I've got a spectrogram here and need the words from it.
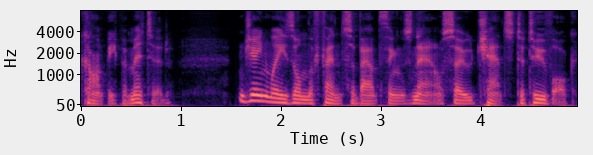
can't be permitted. Janeway's on the fence about things now, so chats to Tuvok.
